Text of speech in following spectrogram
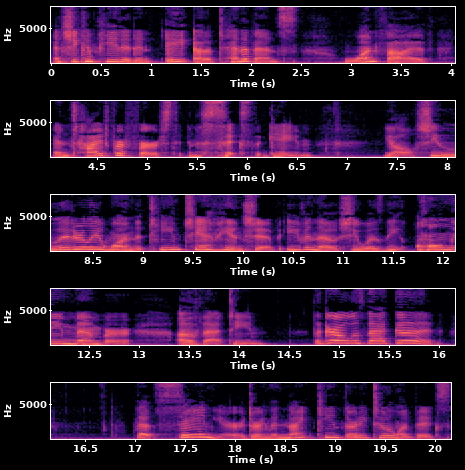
and she competed in 8 out of 10 events, won 5, and tied for first in the sixth game. Y'all, she literally won the team championship even though she was the only member of that team. The girl was that good. That same year, during the 1932 Olympics,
